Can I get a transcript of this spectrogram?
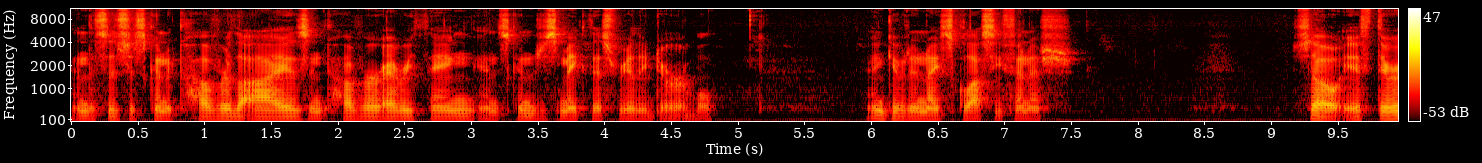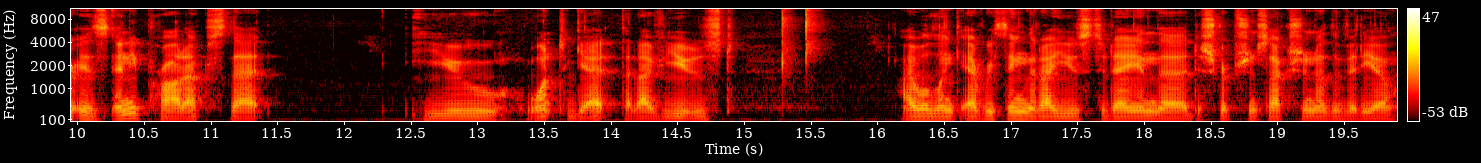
And this is just going to cover the eyes and cover everything. And it's going to just make this really durable. And give it a nice glossy finish. So if there is any products that you want to get that I've used, I will link everything that I used today in the description section of the video.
